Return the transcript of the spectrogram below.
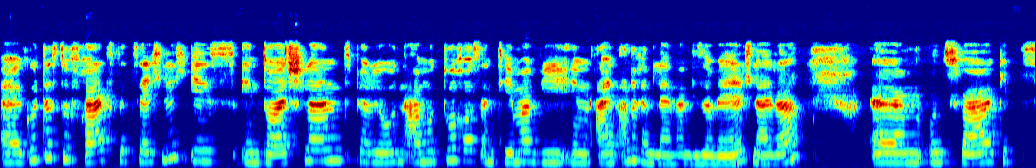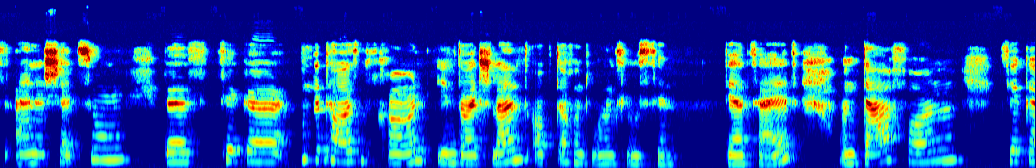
Äh, gut, dass du fragst. Tatsächlich ist in Deutschland Periodenarmut durchaus ein Thema wie in allen anderen Ländern dieser Welt, leider. Ähm, und zwar gibt es eine Schätzung, dass ca. 100.000 Frauen in Deutschland obdach- und wohnungslos sind derzeit. Und davon circa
